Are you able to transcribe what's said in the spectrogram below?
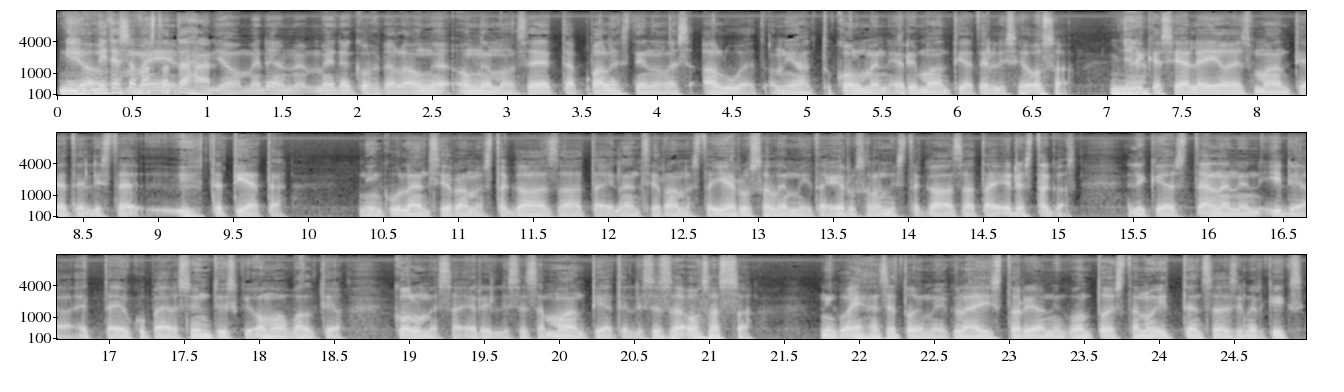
Niin joo, mitä sä vasta me, tähän? Joo, meidän, meidän kohdalla ongelma on se, että palestiinalaiset alueet on jaettu kolmen eri maantieteellisiä osa. Eli siellä ei ole edes maantieteellistä yhtä tietä – niin kuin länsirannasta Gaasaa tai länsirannasta Jerusalemia tai Jerusalemista Gaasaa tai edes takas. Eli jos tällainen idea, että joku päivä syntyisikin oma valtio kolmessa erillisessä maantieteellisessä osassa, niin kuin eihän se toimi. Kyllähän historia niin kuin on toistanut itsensä esimerkiksi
